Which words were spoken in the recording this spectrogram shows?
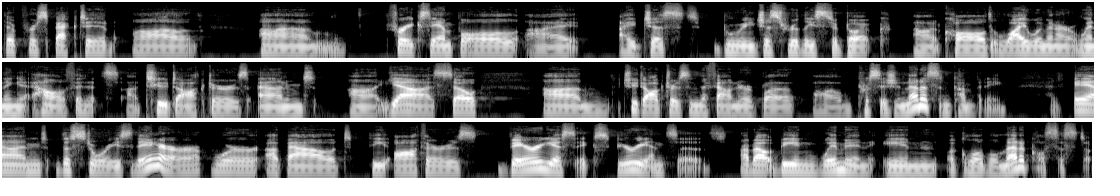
the perspective of um, for example i i just we just released a book uh, called why women aren't winning at health and it's uh, two doctors and uh, yeah so um, two doctors and the founder of a um, precision medicine company and the stories there were about the author's various experiences about being women in a global medical system,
